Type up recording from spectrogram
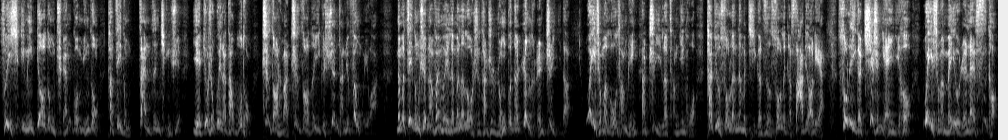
所以习近平调动全国民众，他这种战争情绪，也就是为了他武统制造什么？制造的一个宣传的氛围哇。那么这种宣传氛围能不能落实，他是容不得任何人质疑的。为什么罗昌平他质疑了长津湖？他就说了那么几个字，说了个沙雕脸，说了一个七十年以后，为什么没有人来思考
